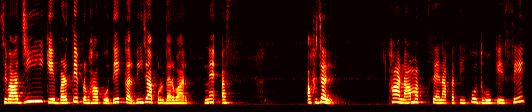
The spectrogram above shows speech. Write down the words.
शिवाजी के बढ़ते प्रभाव को देखकर बीजापुर दरबार ने अस, अफजल खां नामक सेनापति को धोखे से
